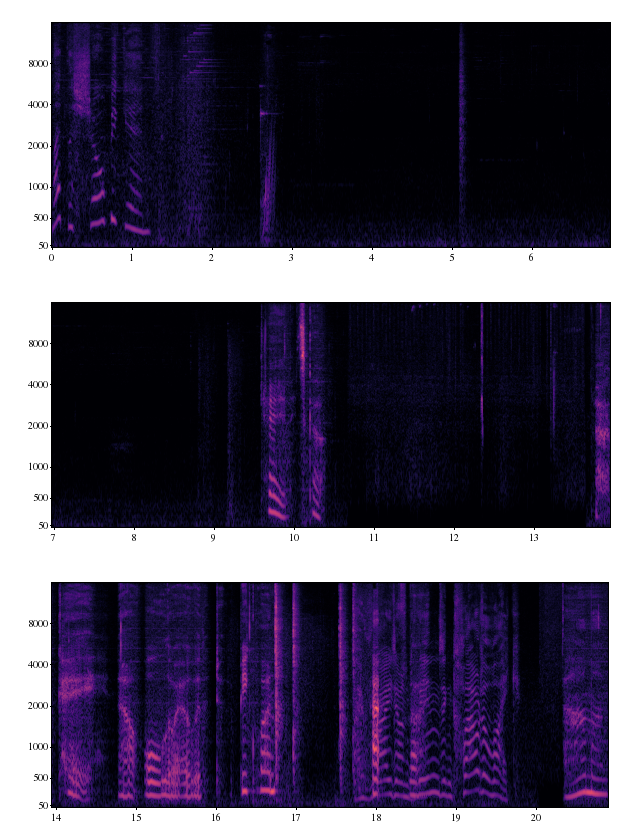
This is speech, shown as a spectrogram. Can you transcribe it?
Let the show begin. Okay, let's go. Okay, now all the way over to the big one. I ride on wind and cloud alike. Come on.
